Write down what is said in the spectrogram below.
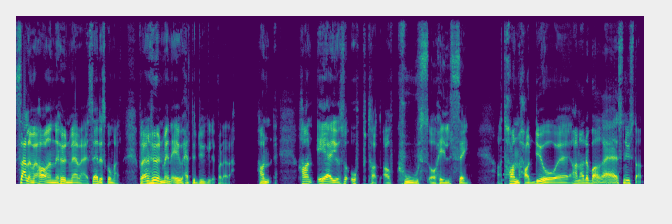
Selv om jeg har en hund med meg, så er det skummelt. For den hunden min er jo helt udugelig på det der. Han, han er jo så opptatt av kos og hilsing at han hadde jo eh, Han hadde bare snust han.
